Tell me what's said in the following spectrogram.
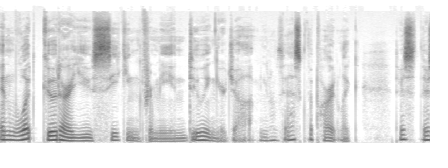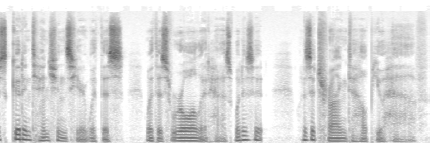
And what good are you seeking for me in doing your job? You know, ask the part like there's there's good intentions here with this with this role it has. What is it what is it trying to help you have?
